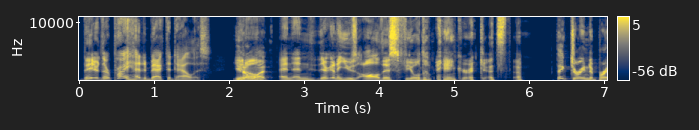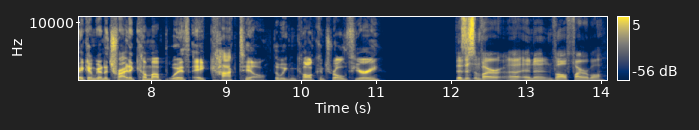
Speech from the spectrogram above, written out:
They they're probably headed back to Dallas. You know what? And and they're gonna use all this fueled of anger against them. I think during the break, I'm going to try to come up with a cocktail that we can call Controlled Fury. Does this involve uh, and, uh, involve Fireball?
